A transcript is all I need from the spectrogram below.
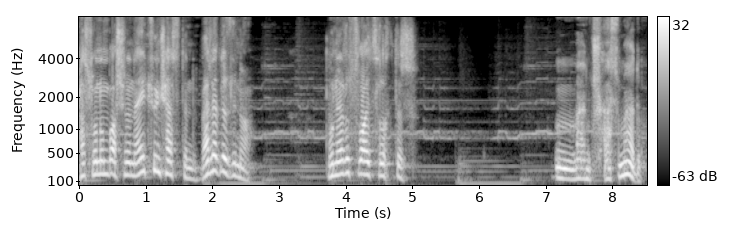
Pəs onun başını nə üçün kəsdin? Vələd özünə. Bu nə rüsvayçılıqdır? Mən kəsmədim.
